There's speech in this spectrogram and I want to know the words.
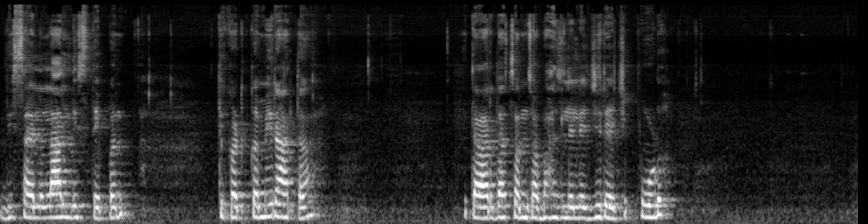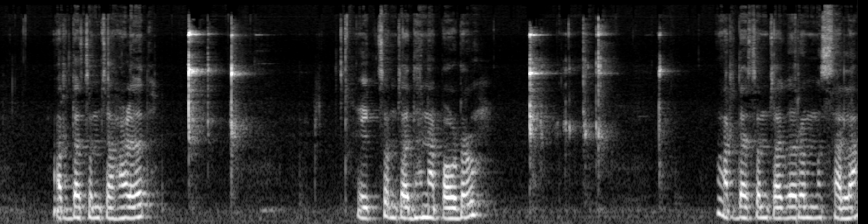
दिसायला लाल दिसते पण तिखट कमी राहतं. इथं अर्धा चमचा भाजलेले जिऱ्याची पूड. अर्धा चमचा हळद एक चमचा धना पावडर अर्धा चमचा गरम मसाला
